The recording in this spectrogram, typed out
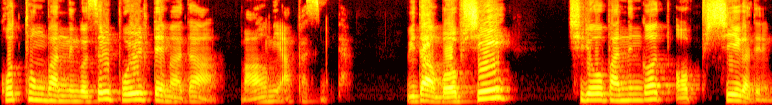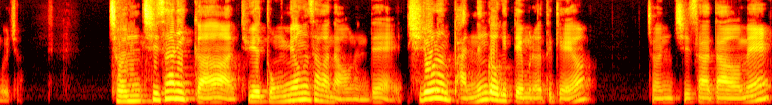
고통받는 것을 볼 때마다 마음이 아팠습니다. 위다 뭐 없이 치료받는 것 없이가 되는 거죠. 전치사니까 뒤에 동명사가 나오는데 치료는 받는 거기 때문에 어떻게 해요? 전치사 다음에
